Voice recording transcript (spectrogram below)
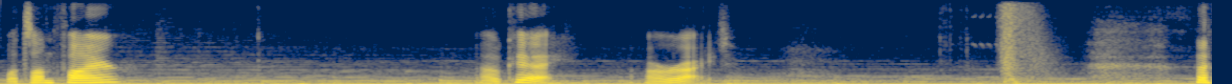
What's on fire? Okay. Alright.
